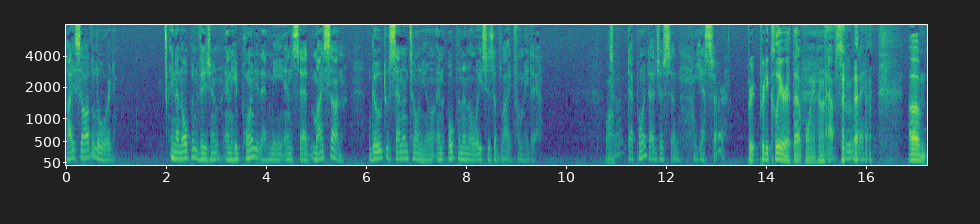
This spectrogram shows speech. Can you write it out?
I saw the Lord in an open vision, and he pointed at me and said, My son, go to San Antonio and open an oasis of light for me there. Wow. So at that point, I just said, "Yes, sir." Pre- pretty clear at that point, huh? Absolutely. Um,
